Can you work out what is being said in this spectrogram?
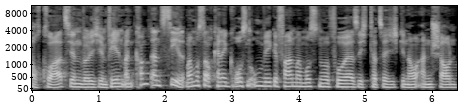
Auch Kroatien würde ich empfehlen. Man kommt ans Ziel. Man muss auch keine großen Umwege fahren. Man muss nur vorher sich tatsächlich genau anschauen,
